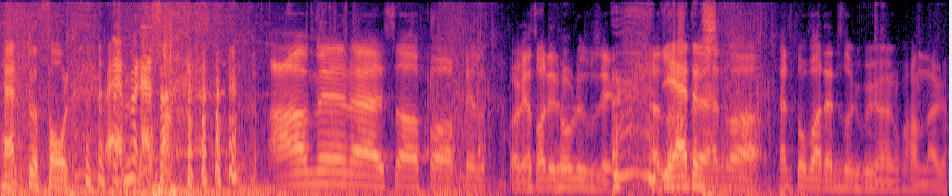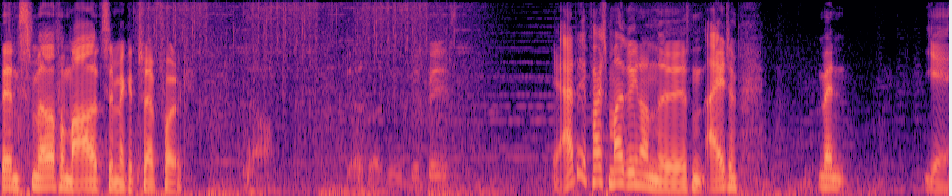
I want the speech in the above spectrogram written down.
han stod fall. ja, men altså... Ah, men altså, for. Okay, jeg tror, det er et håbløst projekt. Altså, Ja, ham den han, var, han stod bare et andet sted, vi kunne ikke engang få ham nakker. Den smadrer for meget til, man kan trap folk. Altså, det, det er bedst. Ja, det er faktisk meget grineren øh, sådan item. Men... Ja, yeah,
